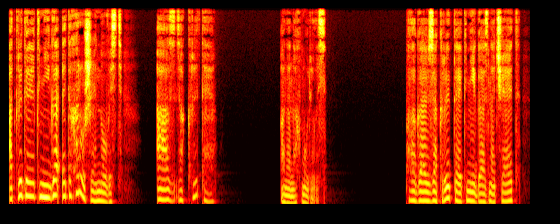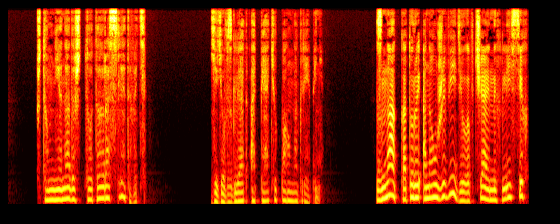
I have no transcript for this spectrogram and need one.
Открытая книга — это хорошая новость, а закрытая... Она нахмурилась. Полагаю, закрытая книга означает, что мне надо что-то расследовать. Ее взгляд опять упал на гребень. Знак, который она уже видела в чайных листьях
